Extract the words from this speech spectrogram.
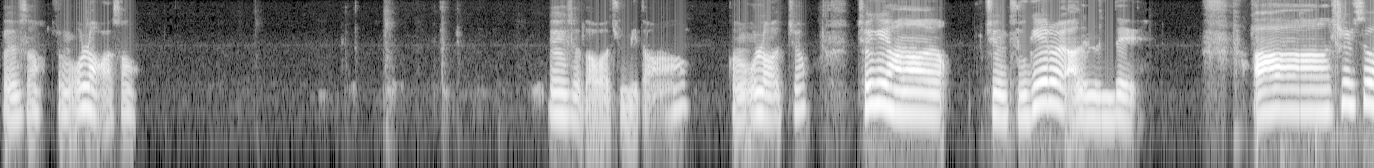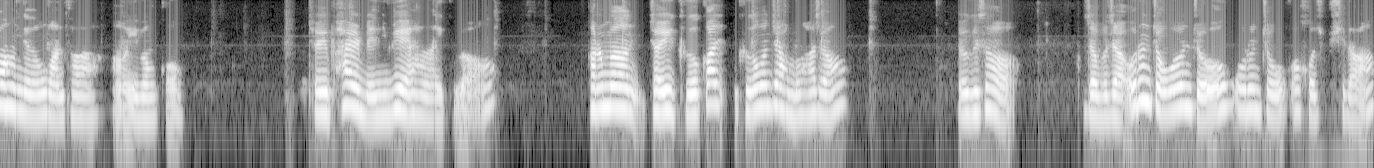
그래서 좀 올라가서, 여기서 나와줍니다. 그럼 올라왔죠? 저기 하나, 지금 두 개를 안 했는데, 아, 실수한 게 너무 많다. 어, 이번 거. 저희 팔 맨 위에 하나 있고요. 그러면 저희 그거까지 그거 먼저 한번 하죠. 여기서 보자 보자 오른쪽 오른쪽 오른쪽을 꺾어 줍시다.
